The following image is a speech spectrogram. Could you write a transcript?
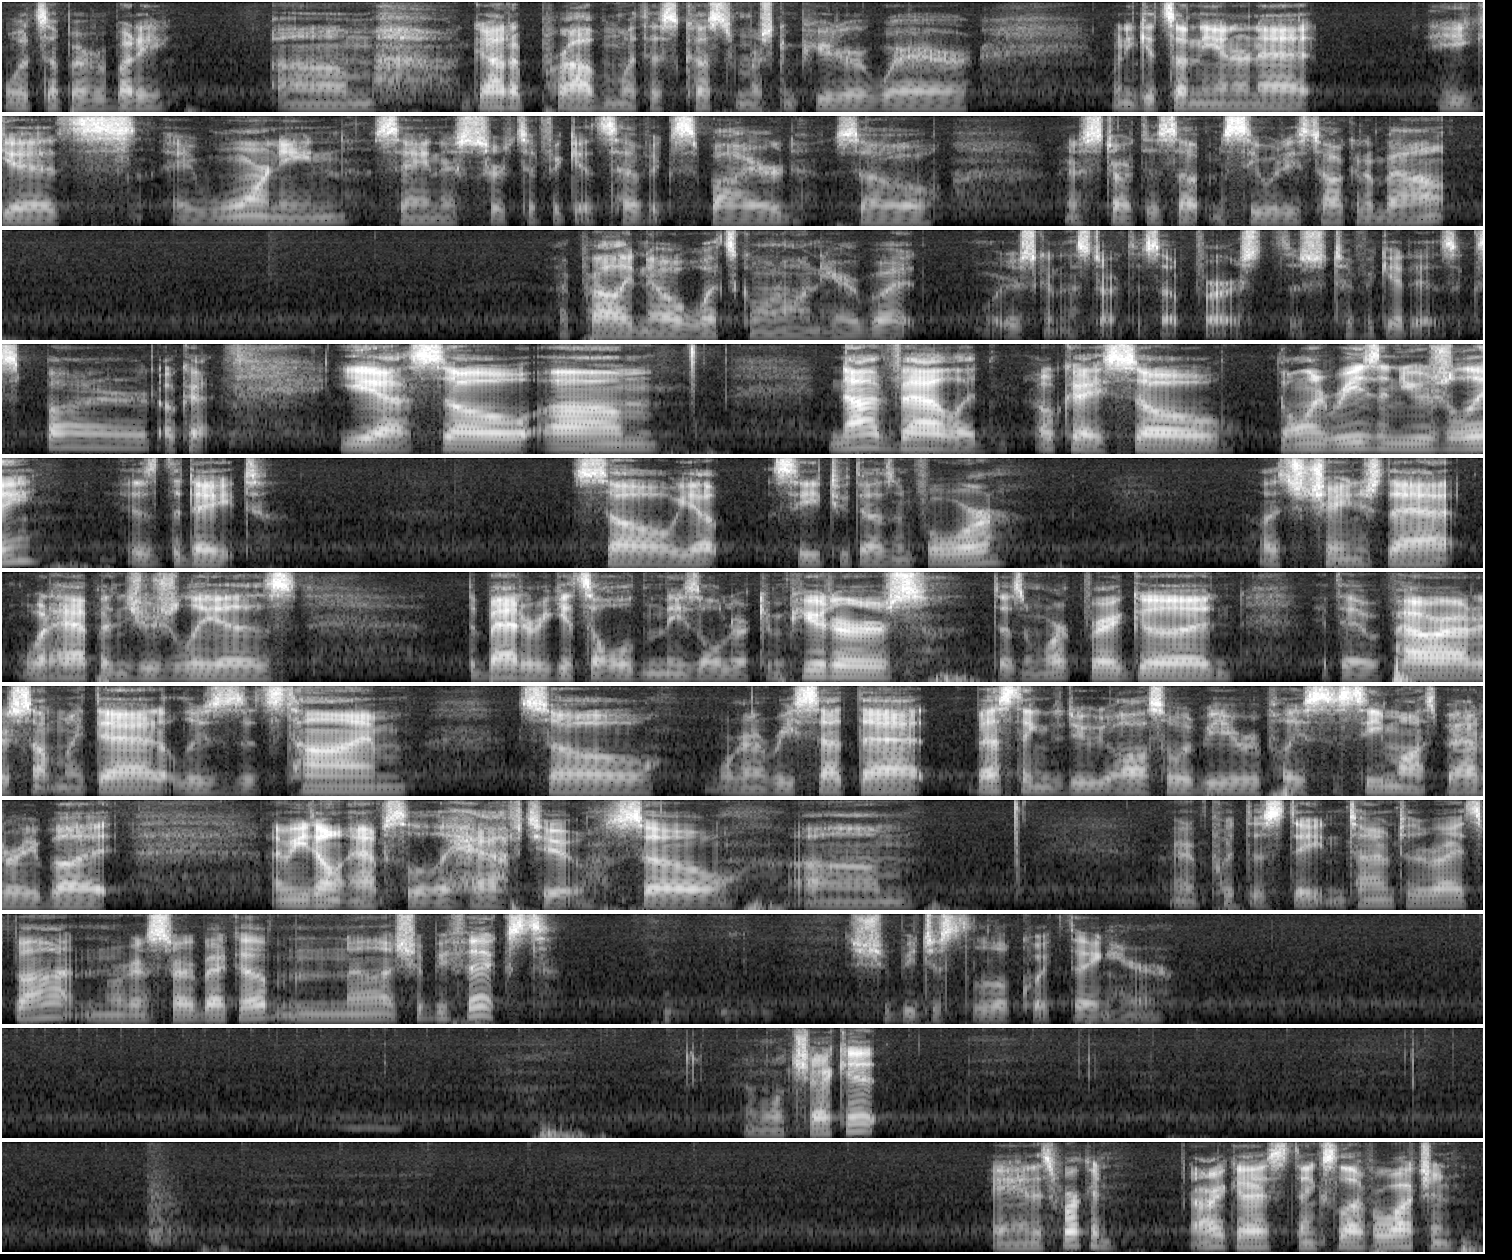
What's up everybody? Um, got a problem with this customer's computer where when he gets on the internet he gets a warning saying his certificates have expired. So I'm going to start this up and see what he's talking about. I probably know what's going on here, but we're just going to start this up first. The certificate is expired. Okay. Yeah, so um, not valid. Okay, so the only reason usually is the date. So, yep, see 2004. Let's change that. What happens usually is the battery gets old in these older computers, doesn't work very good. If they have a power outage, something like that, it loses its time. So we're going to reset that. Best thing to do also would be replace the CMOS battery, but I mean, you don't absolutely have to. So um, we're going to put this date and time to the right spot, and we're going to start back up, and uh, it should be fixed. Should be just a little quick thing here. And we'll check it. And it's working. Alright guys, thanks a lot for watching.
